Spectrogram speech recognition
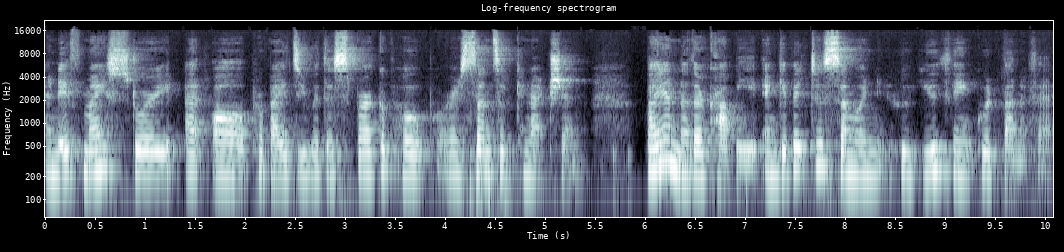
and if my story at all provides you with a spark of hope or a sense of connection, buy another copy and give it to someone who you think would benefit.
